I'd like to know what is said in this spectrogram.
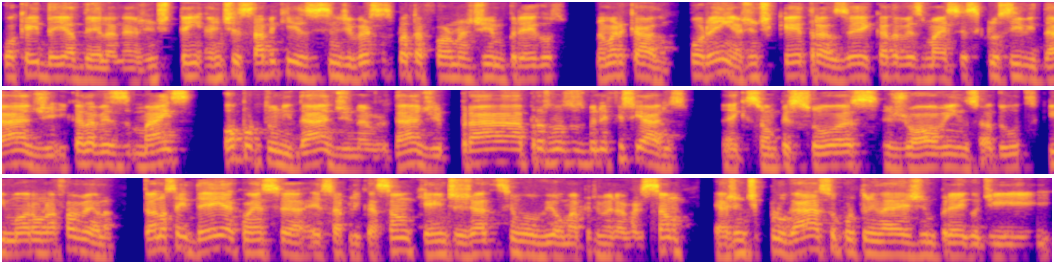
qual é ideia dela, né? A gente tem, a gente sabe que existem diversas plataformas de empregos no mercado. Porém, a gente quer trazer cada vez mais exclusividade e cada vez mais oportunidade, na verdade, para os nossos beneficiários, né, que são pessoas jovens, adultos que moram na favela. Então, a nossa ideia com essa, essa aplicação, que a gente já desenvolveu uma primeira versão, é a gente plugar as oportunidades de emprego de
